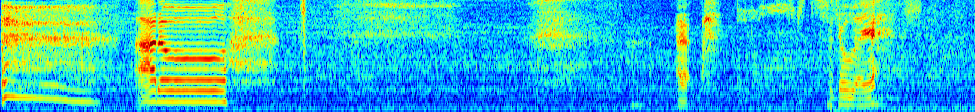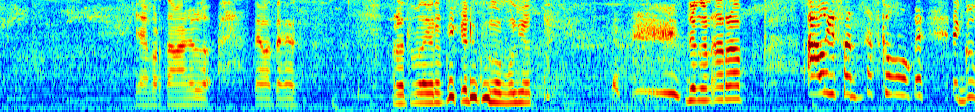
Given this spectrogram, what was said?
Aduh. Eh, kita coba ya. Yang pertama dulu TOTS red player pick aduh gue nggak mau lihat. Jangan Arab Alisson, let's go. Eh, gue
